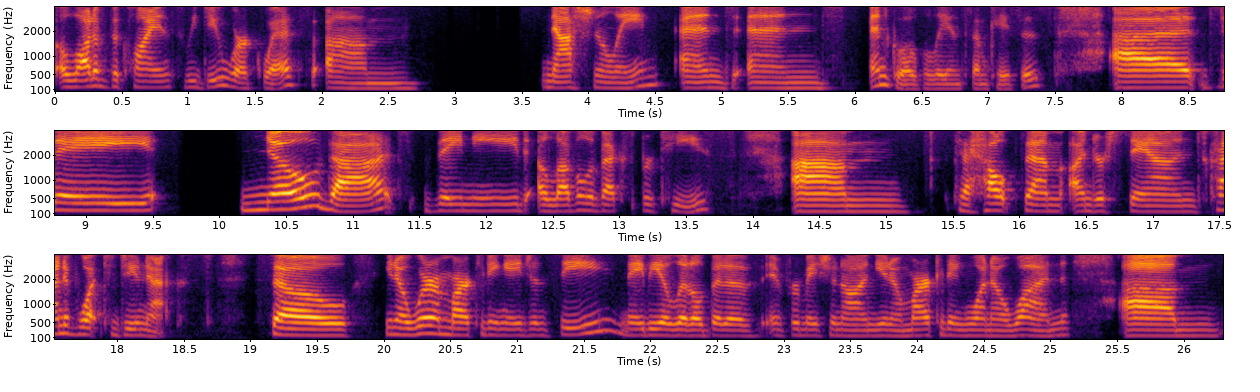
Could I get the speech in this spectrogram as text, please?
a lot of the clients we do work with. Um, nationally and and and globally in some cases uh, they know that they need a level of expertise um, to help them understand kind of what to do next so you know we're a marketing agency maybe a little bit of information on you know marketing 101 um,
